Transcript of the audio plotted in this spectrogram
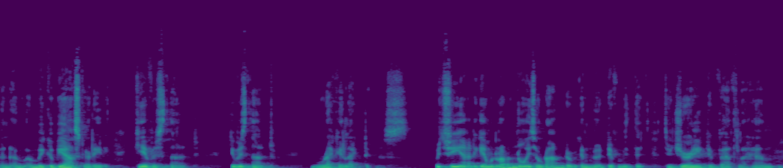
and, and we could be asking Our Lady, give us that, give us that recollectedness, which she had again with a lot of noise around her. We can uh, different the, the journey to Bethlehem,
